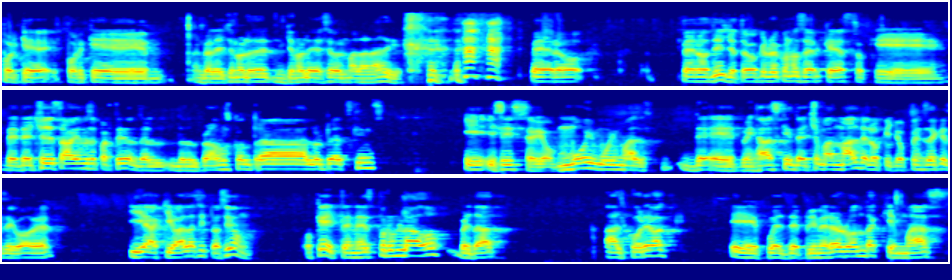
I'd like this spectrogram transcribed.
porque, porque en realidad yo no le, yo no le deseo el mal a nadie. pero, pero sí, yo tengo que reconocer que esto, que de, hecho yo estaba viendo ese partido, de los Browns contra los Redskins, y, y, sí, se vio muy, muy mal. De, eh, Dwayne Haskins, de hecho más mal de lo que yo pensé que se iba a ver. Y aquí va la situación. Ok, tenés por un lado, ¿verdad? Al coreback, eh, pues de primera ronda que más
